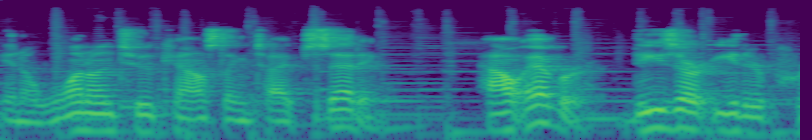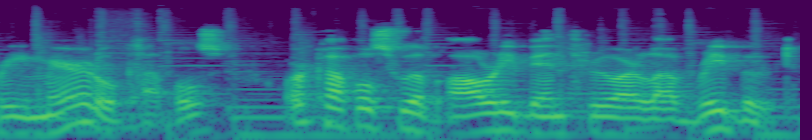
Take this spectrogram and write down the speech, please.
in a one on two counseling type setting. However, these are either premarital couples or couples who have already been through our Love Reboot,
